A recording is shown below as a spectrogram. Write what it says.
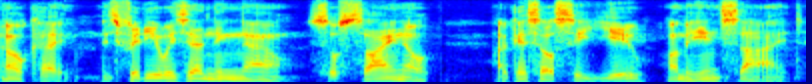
Okay, this video is ending now, so sign up. I guess I'll see you on the inside.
